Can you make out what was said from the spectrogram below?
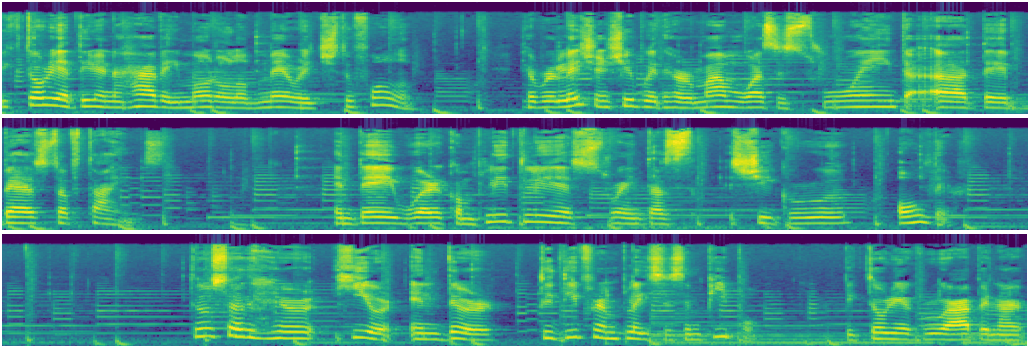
Victoria didn't have a model of marriage to follow. Her relationship with her mom was strained at the best of times. and they were completely estranged as she grew older. Those led her here and there to different places and people. Victoria grew up in a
